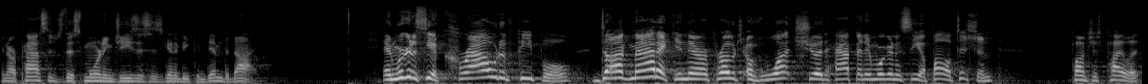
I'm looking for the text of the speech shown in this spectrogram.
In our passage this morning, Jesus is going to be condemned to die. And we're going to see a crowd of people dogmatic in their approach of what should happen. And we're going to see a politician, Pontius Pilate,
